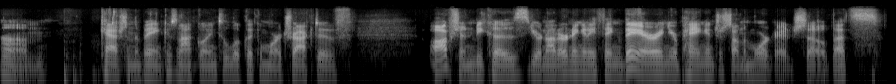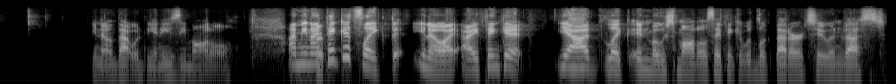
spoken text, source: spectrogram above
Um, cash in the bank is not going to look like a more attractive option because you're not earning anything there and you're paying interest on the mortgage. So that's, you know, that would be an easy model. I mean, I think it's like, the, you know, I, I think it, yeah, like in most models, I think it would look better to invest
